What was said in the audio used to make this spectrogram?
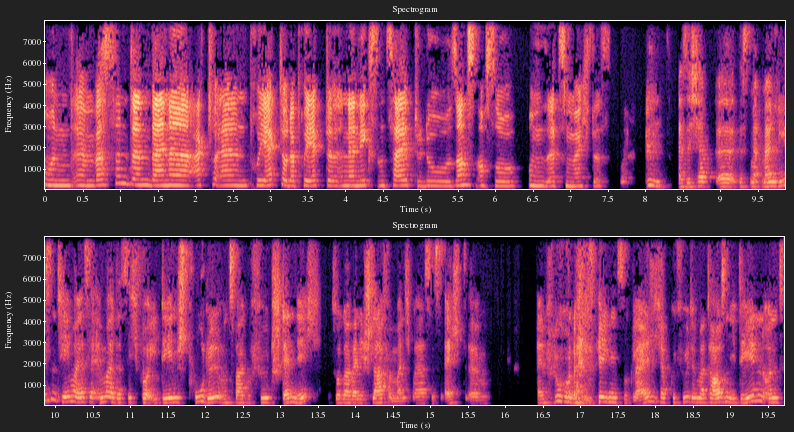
Und ähm, was sind denn deine aktuellen Projekte oder Projekte in der nächsten Zeit, die du sonst noch so umsetzen möchtest? Also ich habe, äh, das, mein Riesenthema ist ja immer, dass ich vor Ideen sprudel und zwar gefühlt ständig, sogar wenn ich schlafe. Manchmal ist es echt ähm, ein Fluch und ein Segen zugleich. Ich habe gefühlt immer tausend Ideen und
